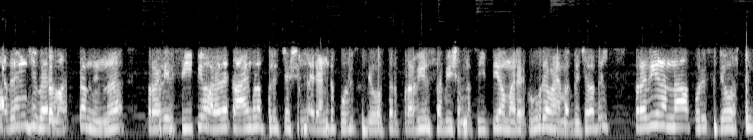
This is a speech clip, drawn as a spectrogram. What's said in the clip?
പതിനഞ്ച് പേർ വട്ടം നിന്ന് പ്രവീൺ സി പി ഒ അതായത് കായംകുളം പോലീസ് സ്റ്റേഷനിലെ രണ്ട് പോലീസ് ഉദ്യോഗസ്ഥർ പ്രവീൺ സബീഷ് എന്ന സി പി ഒമാരെ ക്രൂരമായി മർദ്ദിച്ചു അതിൽ പ്രവീൺ എന്ന പോലീസ് ഉദ്യോഗസ്ഥൻ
